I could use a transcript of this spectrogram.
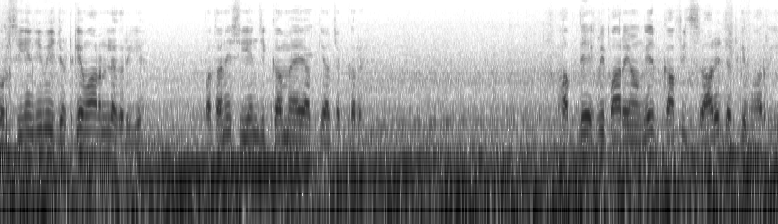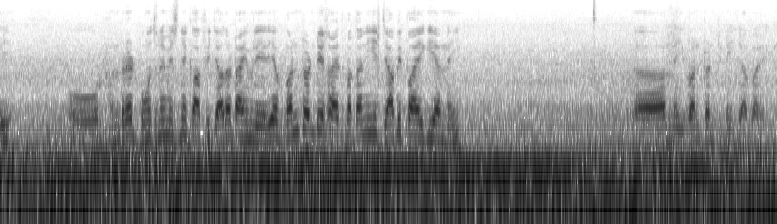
और सीएनजी में झटके मारने लग रही है। पता नहीं सीएनजी कम है या क्या चक्कर है। आप देख भी पा रहे होंगे काफ़ी सारे झटके मार रही है ये। और 100 पहुँचने में इसने काफ़ी ज़्यादा टाइम ले लिया। 120 शायद पता नहीं ये जा भी पाएगी या नहीं। आ, नहीं 120 नहीं जा पाएगी।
